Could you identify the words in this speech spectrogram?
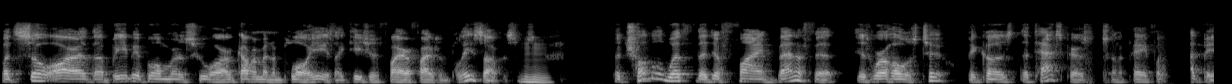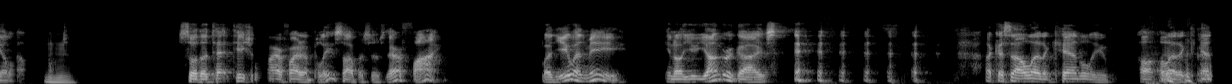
but so are the baby boomers who are government employees like teachers, firefighters, and police officers. Mhm. The trouble with the defined benefit is we're hosed too because the taxpayer is going to pay for that bailout. Mhm. So the t- teachers, firefighter, and police officers, they're fine. But you and me, you know, you younger guys, I guess I'll let a candle you. I'll, I'll let a candle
